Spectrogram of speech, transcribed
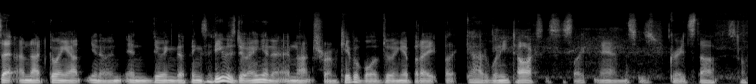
there I'm not going out, you know, and, and, doing the things that he was doing, and I'm not sure I'm capable of doing it. But I, but God, when he talks, it's just like, man, this is great stuff. So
